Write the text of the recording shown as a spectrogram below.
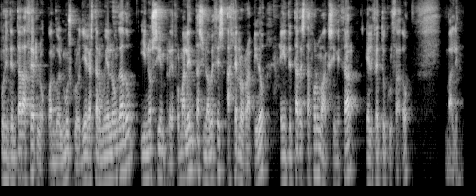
pues intentar hacerlo cuando el músculo llega a estar muy elongado y no siempre de forma lenta, sino a veces hacerlo rápido e intentar de esta forma maximizar el efecto cruzado. Vale.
